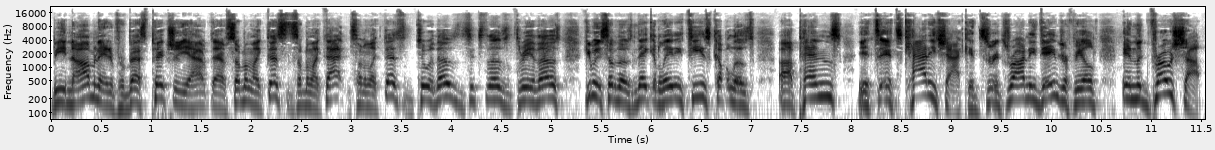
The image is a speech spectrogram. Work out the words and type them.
be nominated for Best Picture, you have to have someone like this and someone like that and someone like this and two of those and six of those and three of those. Give me some of those naked lady tees, a couple of those uh, pens. It's it's Caddyshack. It's it's Rodney Dangerfield in the pro shop.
